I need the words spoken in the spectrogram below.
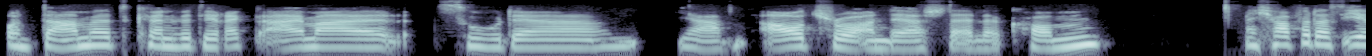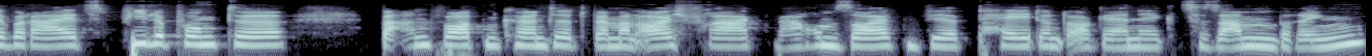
Und damit können wir direkt einmal zu der ja, Outro an der Stelle kommen. Ich hoffe, dass ihr bereits viele Punkte beantworten könntet, wenn man euch fragt, warum sollten wir Paid und Organic zusammenbringen.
